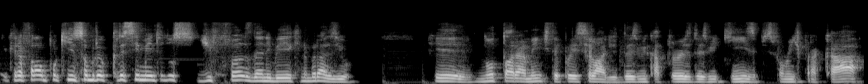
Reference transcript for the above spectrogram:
eu queria falar um pouquinho sobre o crescimento dos, de fãs da NBA aqui no Brasil. Que notoriamente depois, sei lá, de 2014, 2015, principalmente para cá,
